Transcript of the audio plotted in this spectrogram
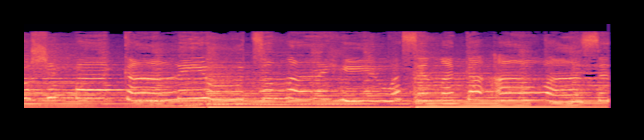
腰ばかり打つ前日は背中合わせ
